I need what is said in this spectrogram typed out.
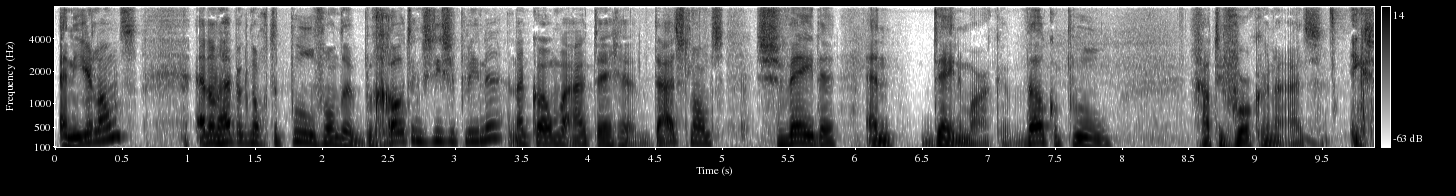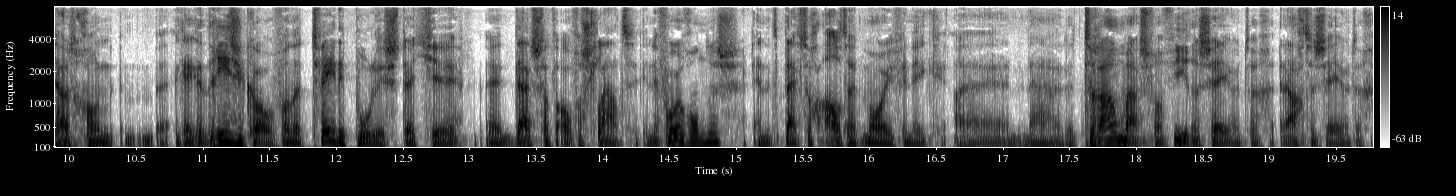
en Ierland. En dan heb ik nog de pool van de begrotingsdiscipline. En dan komen we uit tegen Duitsland, Zweden en Denemarken. Welke pool gaat u voorkeur naar uit? Ik zou het gewoon... Kijk, het risico van de tweede pool is dat je eh, Duitsland al verslaat in de voorrondes. En het blijft toch altijd mooi, vind ik, eh, na de trauma's van 74 en 78.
